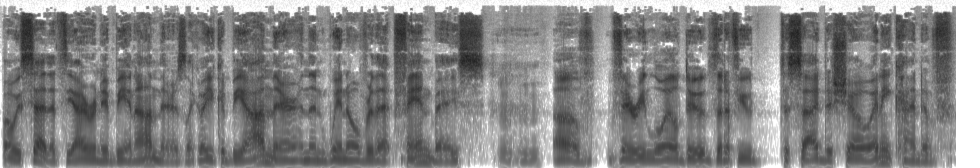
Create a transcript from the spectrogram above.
But we said that's the irony of being on there is like oh you could be on there and then win over that fan base mm-hmm. of very loyal dudes that if you decide to show any kind of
